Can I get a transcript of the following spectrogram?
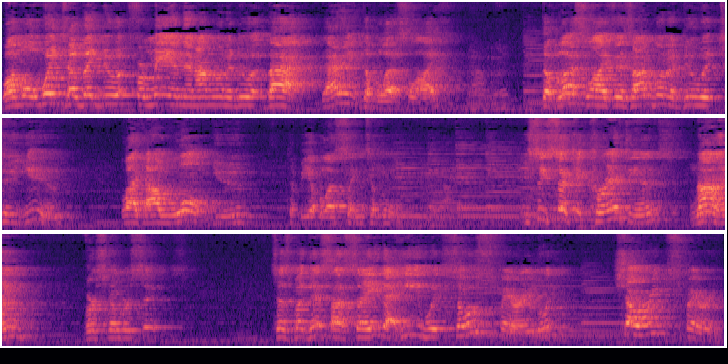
Well, I'm going to wait till they do it for me and then I'm going to do it back. That ain't the blessed life. The blessed life is I'm going to do it to you like I want you to be a blessing to me. You see, 2 Corinthians 9, verse number 6 says, But this I say, that he which sows sparingly shall reap sparingly.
